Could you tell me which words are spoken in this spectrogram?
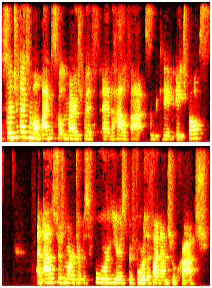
so in 2001, Bank of Scotland merged with uh, the Halifax and became HBOS. And Alistair's murder was four years before the financial crash.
